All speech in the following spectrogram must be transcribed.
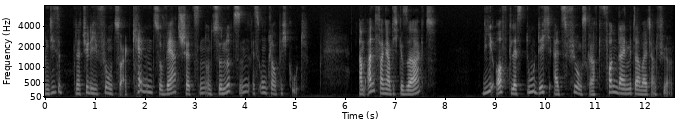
Und diese natürliche Führung zu erkennen, zu wertschätzen und zu nutzen, ist unglaublich gut. Am Anfang habe ich gesagt, wie oft lässt du dich als Führungskraft von deinen Mitarbeitern führen?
